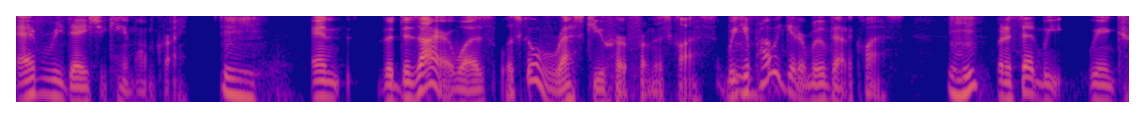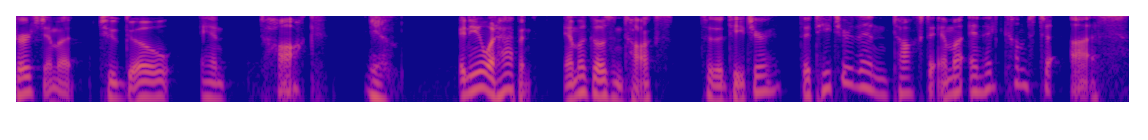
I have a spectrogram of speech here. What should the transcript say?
Every day she came home crying. Mm. And the desire was, let's go rescue her from this class. We could Mhm. probably get her moved out of class. hmm But instead, we we encouraged Emma to go and talk. Yeah. And you know what happened? Emma goes and talks to the teacher. The teacher then talks to Emma and then comes to us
